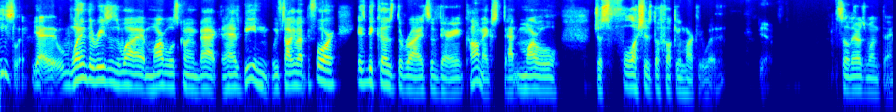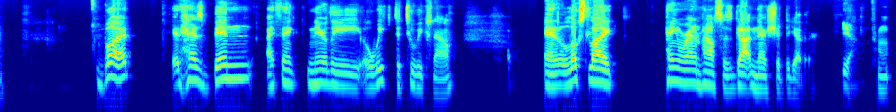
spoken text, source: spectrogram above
easily. Yeah, one of the reasons why Marvel is coming back and has been we've talked about before is because the rise of variant comics that Marvel just flushes the fucking market with. Yeah. So there's one thing. But it has been, I think, nearly a week to two weeks now, and it looks like Penguin Random House has gotten their shit together. Yeah. From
